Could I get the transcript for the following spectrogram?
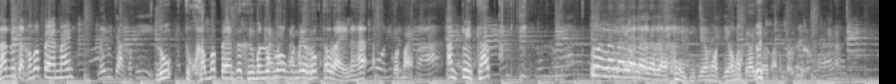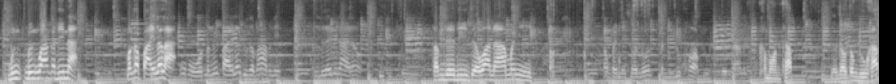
นัดรู้จักคำว่าแปลนไหม ไม่รู้จักครับพี่รู้คำว่าแปลนก็คือมันโล่งๆ มันไม่รกเท่าไหร่นะฮะกฎหมายอังกฤษครับลาลาลาลาลาลาลา เยอะหมดเยอะหมดเอาเยมาอะเยอะก่อน มึงมึงวางกระดินอะ มันก็ไปแล้วล่ะโอ้โห มันไม่ไปแล้วดูสภาพมันนี่มันเลื้อยไม่ได้แล้ว20ปีทำเดดีแต่ว่าน้ำไม่มีต้องเป็นในโซนนู้นมันมีลูกคอกอยู่เดินตามไปเลยคมอนครับ เดี๋ยวเราต้องดูครับ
